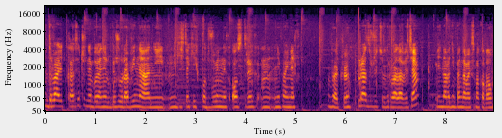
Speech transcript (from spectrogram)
Drwalik klasyczny, bo ja nie lubię żurawiny, ani jakichś takich podwójnych, ostrych, mm, niefajnych rzeczy. Raz w życiu drwala, wiecie? I nawet nie pamiętam jak smakował.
